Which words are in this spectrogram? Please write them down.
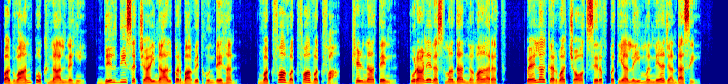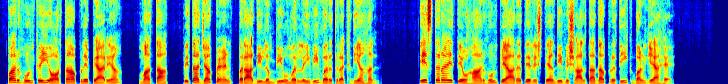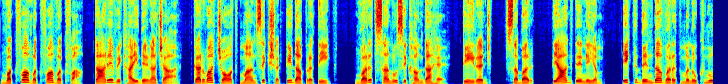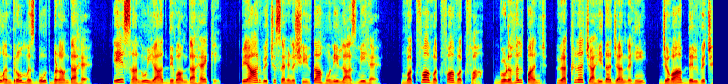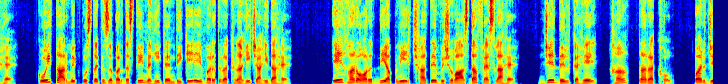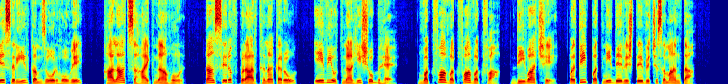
ਭਗਵਾਨ ਭੁੱਖ ਨਾਲ ਨਹੀਂ, ਦਿਲ ਦੀ ਸੱਚਾਈ ਨਾਲ ਪ੍ਰਭਾਵਿਤ ਹੁੰਦੇ ਹਨ। ਵਕਫਾ ਵਕਫਾ ਵਕਫਾ, ਖਿੜਨਾ ਤਿੰਨ, ਪੁਰਾਣੇ ਰਸਮਾਂ ਦਾ ਨਵਾਂ ਅਰਥ। ਪਹਿਲਾ ਕਰਵਾ ਚੌਥ ਸਿਰਫ ਪਤੀਆਂ ਲਈ ਮੰਨਿਆ ਜਾਂਦਾ ਸੀ। ਪਰ ਹੁਣ ਕਈ ਔਰਤਾਂ ਆਪਣੇ ਪਿਆਰਿਆਂ, ਮਾਤਾ, ਪਿਤਾ ਜਾਂ ਭੈਣ ਭਰਾ ਦੀ ਲੰਬੀ ਉਮਰ ਲਈ ਵੀ ਵਰਤ ਰੱਖਦੀਆਂ ਹਨ। ਇਸ ਤਰ੍ਹਾਂ ਇਹ ਤਿਉਹਾਰ ਹੁਣ ਪਿਆਰ ਅਤੇ ਰਿਸ਼ਤਿਆਂ ਦੀ ਵਿਸ਼ਾਲਤਾ ਦਾ ਪ੍ਰਤੀਕ ਬਣ ਗਿਆ ਹੈ। ਵਕਫਾ ਵਕਫਾ ਵਕਫਾ, ਤਾਰੇ ਵਿਖਾਈ ਦੇਣਾ ਚਾਰ, ਕਰਵਾ ਚੌਥ ਮਾਨਸਿਕ ਸ਼ਕਤੀ ਦਾ ਪ੍ਰਤੀਕ, ਵਰਤ ਸਾਨੂੰ ਸਿਖਾਉਂਦਾ ਹੈ, ਧੀਰਜ, ਸਬਰ, ਤਿਆਗ ਤੇ ਨਿਯਮ। ਇੱਕ ਦਿਨ ਦਾ ਵਰਤ ਮਨੁੱਖ ਨੂੰ ਅੰਦਰੋਂ ਮਜ਼ਬੂਤ ਬਣਾਉਂਦਾ ਹੈ। ਇਹ ਸਾਨੂੰ ਯਾਦ ਦਿਵਾਉਂਦਾ ਹੈ ਕਿ ਪਿਆਰ ਵਿੱਚ ਸਹਿਣਸ਼ੀਲਤਾ ਹੋਣੀ ਲਾਜ਼ਮੀ ਹੈ। ਵਕਫਾ ਵਕਫਾ ਵਕਫਾ, ਗੁੜਹਲ ਪੰਜ, ਰੱਖਣਾ ਚਾਹੀਦਾ ਜਾਂ ਨਹੀਂ, ਜਵਾਬ ਦਿਲ ਵਿੱਚ ਹੈ। ਕੋਈ ਧਾਰਮਿਕ ਪੁਸਤਕ ਜ਼ਬਰਦਸਤੀ ਨਹੀਂ ਕਹਿੰਦੀ ਕਿ ਇਹ ਵਰਤ ਰੱਖਣਾ ਹੀ ਚਾਹੀਦਾ ਹੈ। ਇਹ ਹਰ ਔਰਤ ਦੀ ਆਪਣੀ ਇੱਛਾ ਤੇ ਵਿਸ਼ਵਾਸ ਦਾ ਫੈਸਲਾ ਹੈ। ਜੇ ਦਿਲ ਕਹੇ, ਹਾਂ, ਤਾਂ ਰੱਖੋ। ਪਰ ਜੇ ਸਰੀਰ ਕਮਜ਼ੋਰ ਹੋਵੇ ਹਾਲਾਤ ਸਹਾਇਕ ਨਾ ਹੋਣ ਤਾਂ ਸਿਰਫ ਪ੍ਰਾਰਥਨਾ ਕਰੋ ਇਹ ਵੀ ਉਤਨਾ ਹੀ ਸ਼ੁਭ ਹੈ ਵਕਫਾ ਵਕਫਾ ਵਕਫਾ ਦੀਵਾ 6 ਪਤੀ ਪਤਨੀ ਦੇ ਰਿਸ਼ਤੇ ਵਿੱਚ ਸਮਾਨਤਾ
